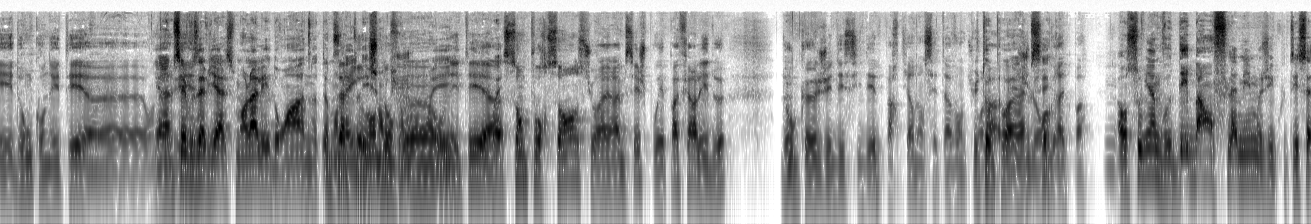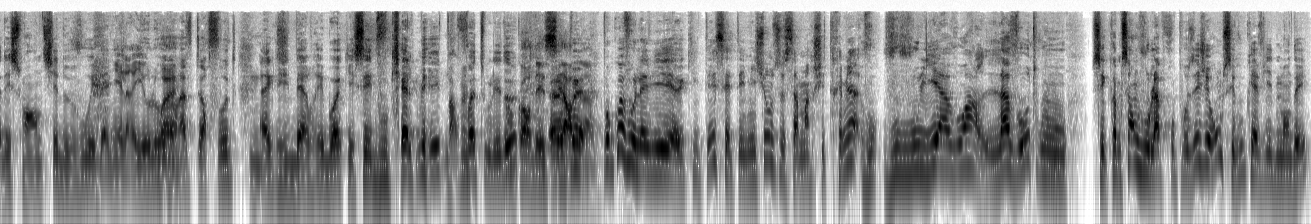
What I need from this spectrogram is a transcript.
Et donc, on était. euh, on RMC, avait- vous aviez à ce moment-là les droits, notamment de la Ligue des Exactement, donc Champions. euh, et- on était à Ouais. 100% sur RMC, je ne pouvais pas faire les deux. Donc euh, j'ai décidé de partir dans cette aventure-là Plutôt pour et je ne RMC. le regrette pas. Alors, on se souvient de vos débats enflammés. Moi, j'ai écouté ça des soirs entiers de vous et Daniel Riolo Ouais. dans l'afterfoot Mm. avec Gilbert Bribois qui essayait de vous calmer parfois tous les deux. Encore des Euh, cernes. là. pourquoi vous l'aviez euh, quitté cette émission? Parce que ça marchait très bien. Vous, vous vouliez avoir la vôtre ou c'est comme ça on vous l'a proposé, Jérôme? C'est vous qui aviez demandé?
